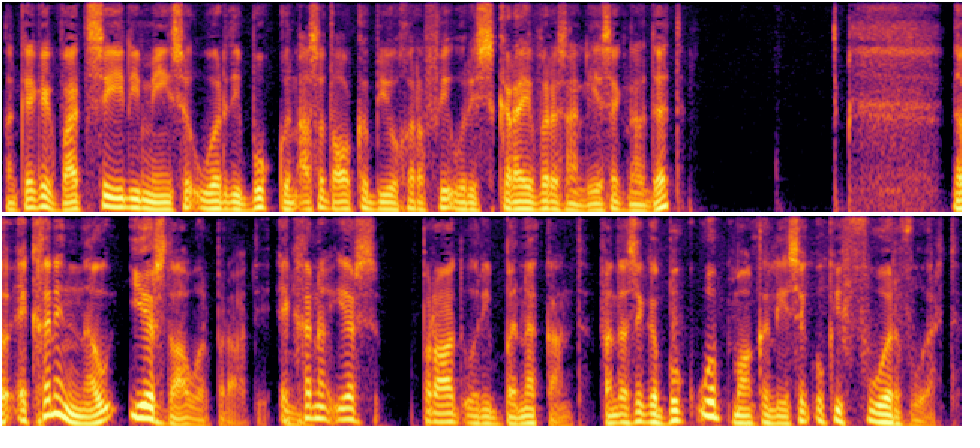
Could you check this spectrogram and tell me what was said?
dan kyk ek wat sê die mense oor die boek en as dit dalk 'n biografie oor die skrywer is, dan lees ek nou dit. Nou ek gaan nie nou eers daaroor praat nie. Ek gaan nou eers praat oor die binnekant, want as ek 'n boek oopmaak, lees ek ook die voorwoord.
